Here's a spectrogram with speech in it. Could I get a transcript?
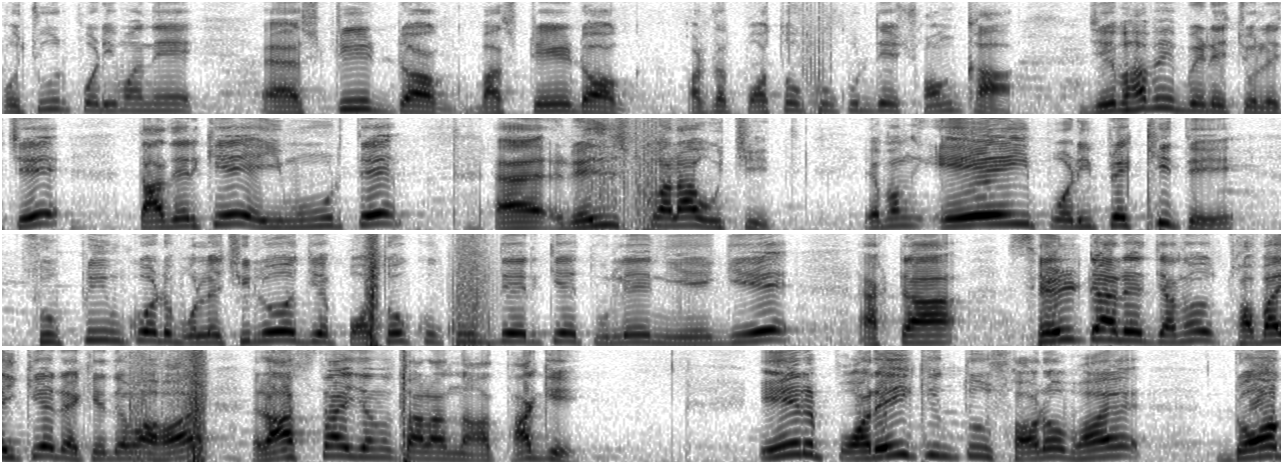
প্রচুর পরিমাণে স্ট্রিট ডগ বা স্টে ডগ, অর্থাৎ পথ কুকুরদের সংখ্যা যেভাবে বেড়ে চলেছে, তাদেরকে এই মুহূর্তে রেজিস্ট করা উচিত। এবং এই পরিপ্রেক্ষিতে সুপ্রিম কোর্ট বলেছিল যে পথ কুকুরদেরকে তুলে নিয়ে গিয়ে একটা শেল্টারে যেন সবাইকে রেখে দেওয়া হয়, রাস্তায় যেন তারা না থাকে। এর পরেই কিন্তু সরব হয় ডগ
